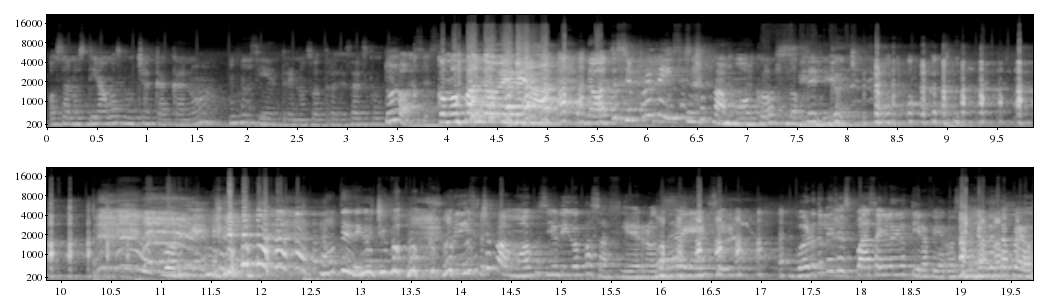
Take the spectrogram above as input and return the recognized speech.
o sea, nos tiramos mucha caca, ¿no? Ujú. Así entre nosotras, ya sabes. Como, Tú lo haces. Como cuando bebé. No, tú siempre me dices chupamocos. No te digo ¿Por qué? No te digo chupamocos. Me dices chupamocos y yo le digo pasafierros. Sí, sí. Bueno, tú le dices pasa, yo le digo tirafierros. Imagínate, está peor.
